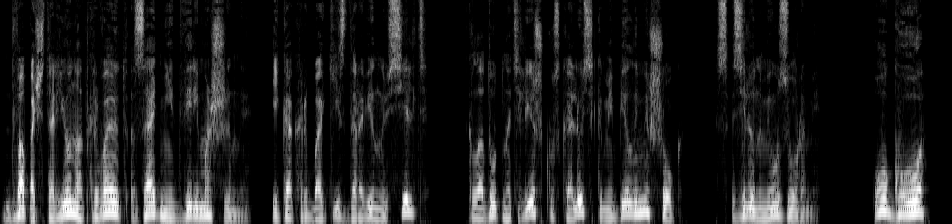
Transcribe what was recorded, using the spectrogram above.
Два почтальона открывают задние двери машины, и как рыбаки здоровенную сельдь кладут на тележку с колесиками белый мешок с зелеными узорами. Ого!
